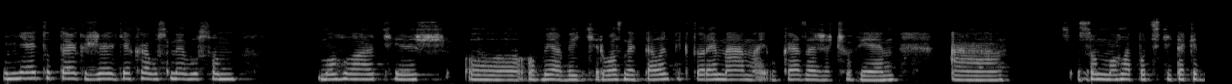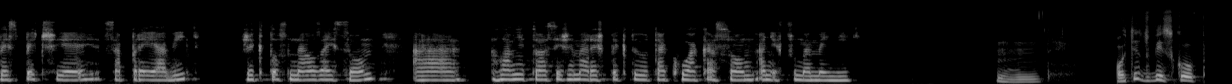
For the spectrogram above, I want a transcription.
U mňa je to tak, že vďaka úsmevu som mohla tiež o, objaviť rôzne talenty, ktoré mám, aj ukázať, že čo viem. A som mohla pocítiť také bezpečie sa prejaviť že kto naozaj som a hlavne to asi, že ma rešpektujú takú, aká som a nechcú ma meniť. Mm-hmm. Otec biskup,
